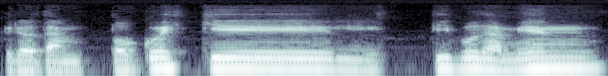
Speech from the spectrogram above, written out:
pero tampoco es que el tipo también,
